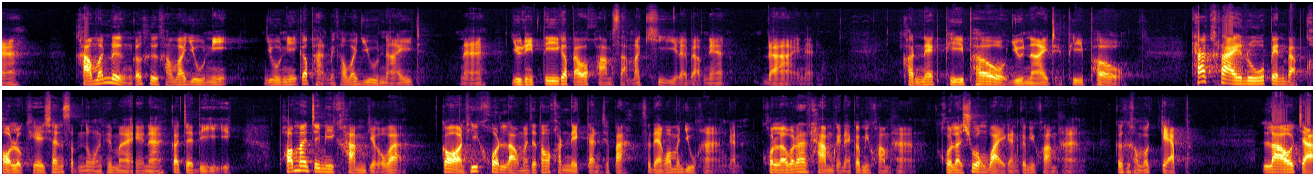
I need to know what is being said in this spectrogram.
นะคำว่าหนึ่งก็คือคำว่า uni uni ก็ผ่านเป็นคำว่า unite นะ unity ก็แปลว่าความสามัคคีอะไรแบบนี้ได้นะ connect people unite people ถ้าใครรู้เป็นแบบ collocation สำนวนขึ้นมาเนี่ยนะก็จะดีอีก เพราะมันจะมีคำเกี่ยวกับว่า ก่อนที่คนเรามันจะต้องคอนเน็กกันใช่ปะแสดงว่ามันอยู่ห่างกัน คนละวัฒนธรรมกันเนี่ยก็มีความห่าง คนละช่วงวัยกันก็มีความห่าง ก็คือคำว่าแก p เราจะ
